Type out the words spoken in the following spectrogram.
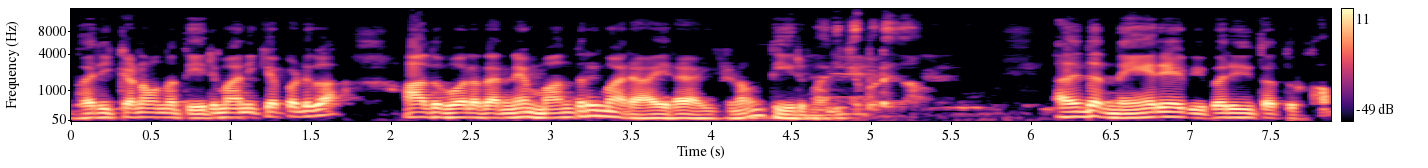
ഭരിക്കണമെന്ന് തീരുമാനിക്കപ്പെടുക അതുപോലെ തന്നെ മന്ത്രിമാരായിരിക്കണം തീരുമാനിക്കപ്പെടുക. അതിന്റെ നേരെ വിപരീത ദുഃഖം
